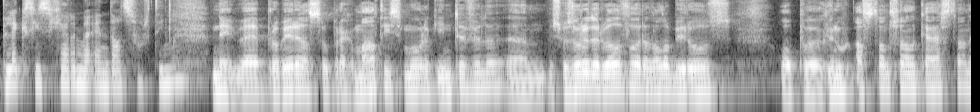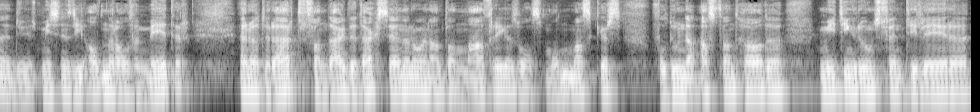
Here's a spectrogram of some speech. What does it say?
plexischermen en dat soort dingen? Nee, wij proberen dat zo pragmatisch mogelijk in te vullen. Um, dus we zorgen er wel voor dat alle bureaus op uh, genoeg afstand van elkaar staan. Dus minstens die anderhalve meter. En uiteraard, vandaag de dag zijn er nog een aantal maatregelen, zoals mondmaskers, voldoende afstand houden, meetingrooms ventileren,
